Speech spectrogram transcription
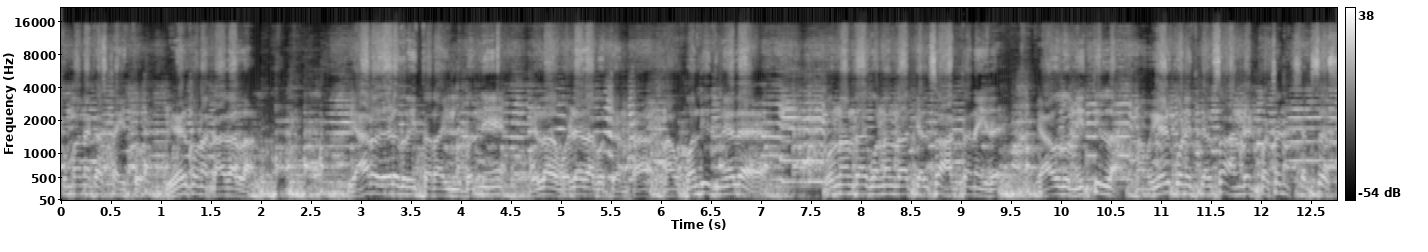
ತುಂಬಾ ಕಷ್ಟ ಇತ್ತು. ಹೇಳ್ಕೊಳಕ್ಕಾಗಲ್ಲ ಯಾರೋ ಹೇಳಿದ್ರು ಈ ಥರ ಇಲ್ಲಿ ಬನ್ನಿ, ಎಲ್ಲ ಒಳ್ಳೇದಾಗುತ್ತೆ ಅಂತ. ನಾವು ಬಂದಿದ ಮೇಲೆ ಒಂದೊಂದಾಗಿ ಒಂದೊಂದಾಗಿ ಕೆಲಸ ಆಗ್ತಾನೆ ಇದೆ. ಯಾವುದು ನಿಂತಿಲ್ಲ. ನಾವು ಹೇಳ್ಕೊಂಡಿದ್ದ ಕೆಲಸ ಹಂಡ್ರೆಡ್ ಪರ್ಸೆಂಟ್ ಸಕ್ಸಸ್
